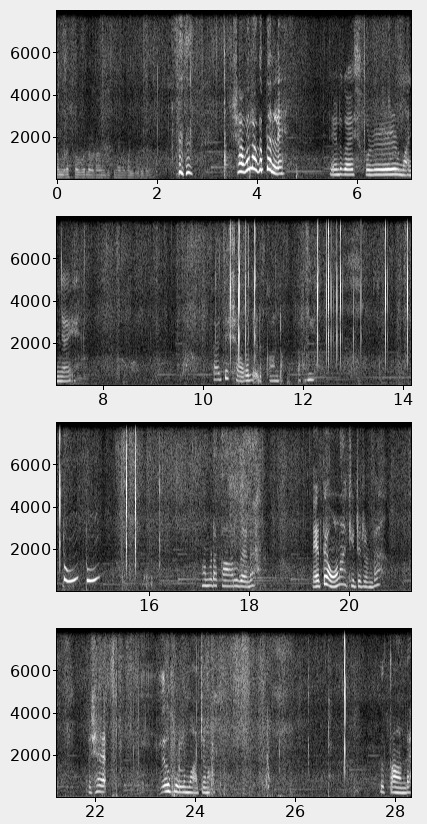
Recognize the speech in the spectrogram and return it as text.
നമ്മുടെ ഷോവിൽ എവിടെ കണ്ടുപിടിക്കണം. ഷവലകത്തല്ലേ വീണ്ടും ഗൈസ് ഫുൾ മഞ്ഞായി. സജ്ജ ഷവൽ എടുക്കാണ്ട. നമ്മുടെ കാറ് തന്നെ നേരത്തെ ഓൺ ആക്കിയിട്ടിട്ടുണ്ട്. പക്ഷേ ഇത് ഫുള്ള് മാറ്റണം. താണ്ടേ.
